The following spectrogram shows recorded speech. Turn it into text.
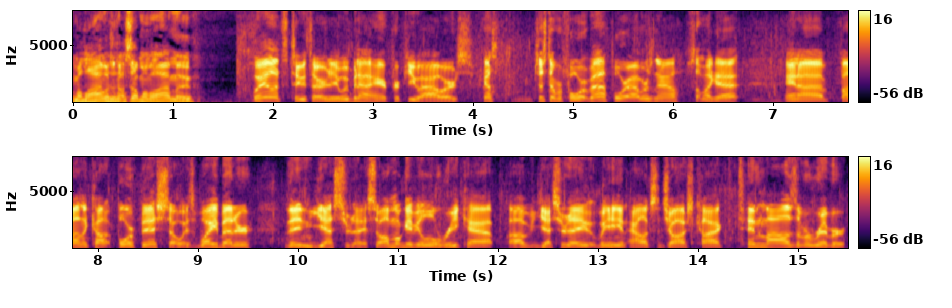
My line was. I saw my line move. Well, it's 2.30. We've been out here for a few hours. I guess just over four, about four hours now, something like that. And I finally caught four fish, so it's way better than yesterday. So I'm gonna give you a little recap of yesterday. Me and Alex and Josh kayaked 10 miles of a river.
